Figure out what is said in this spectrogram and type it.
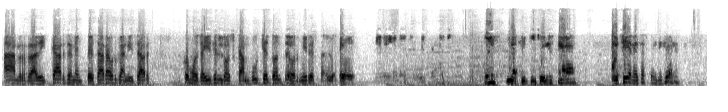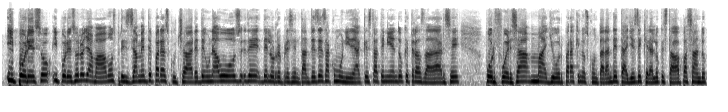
a radicarse, en empezar a organizar, como se dicen, los cambuches donde dormir está, eh, en la noche. la situación está así, en esas condiciones. Y por eso, y por eso lo llamábamos precisamente para escuchar de una voz de, de, los representantes de esa comunidad que está teniendo que trasladarse por fuerza mayor para que nos contaran detalles de qué era lo que estaba pasando.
